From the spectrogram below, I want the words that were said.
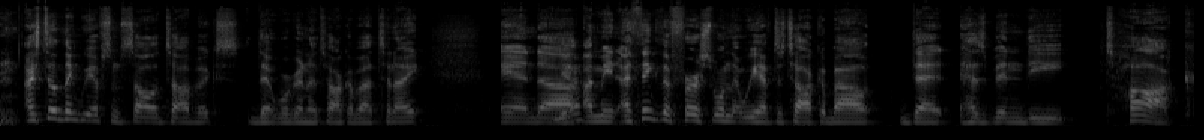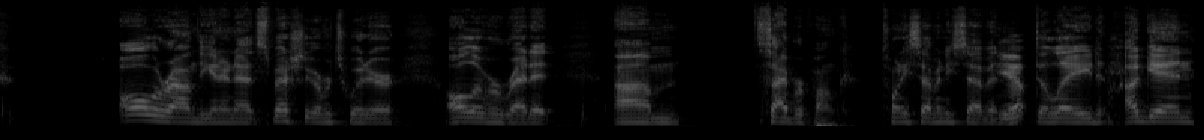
I still think we have some solid topics that we're going to talk about tonight. And uh, Yeah. I mean, I think the first one that we have to talk about that has been the talk all around the internet, especially over Twitter, all over Reddit, um, Cyberpunk 2077 Yep. delayed again.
